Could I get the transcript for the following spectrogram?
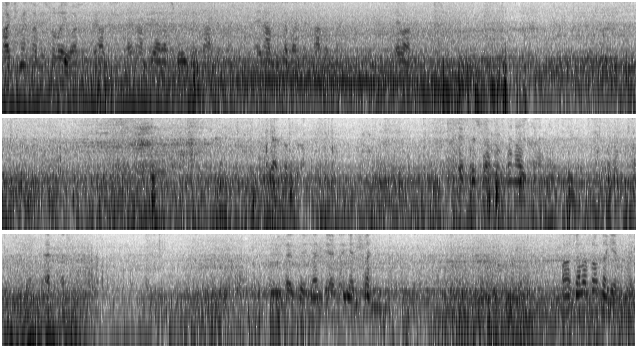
Takip mesafesi olayı var zaten. Tabii en az bir araç boyu mesafede. En az bu kadar mesafede. Devam et. Gel kapıyorum. Teste şu an ben o yüzden anlamıyoruz. Bir testeyken diğerine geçmez. Parçalasan da geçmez.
